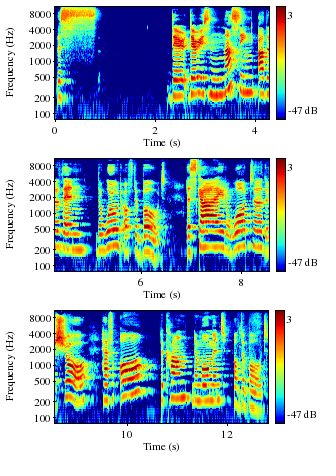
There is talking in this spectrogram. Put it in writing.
this, there, there is nothing other than the world of the boat. The sky, the water, the shore have all become the moment of the boat.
